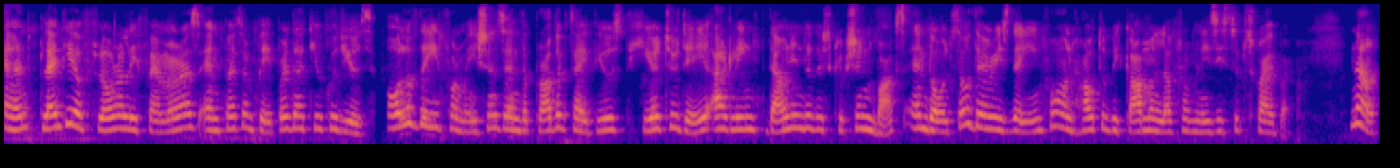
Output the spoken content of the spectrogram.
and plenty of floral ephemeras and pattern paper that you could use. All of the informations and the products I've used here today are linked down in the description box and also there is the info on how to become a Love from Lizi subscriber. Now,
